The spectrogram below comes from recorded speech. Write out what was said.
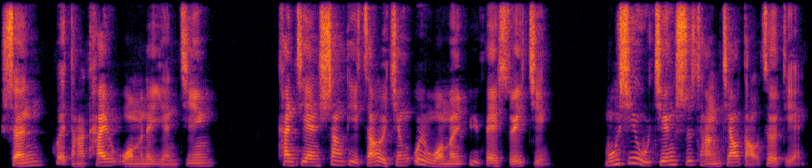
神会打开我们的眼睛，看见上帝早已经为我们预备水井。摩西五经时常教导这点，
